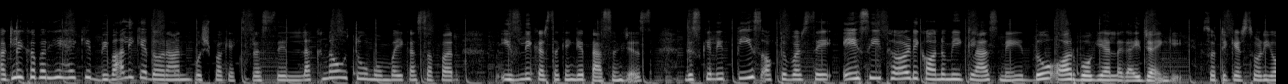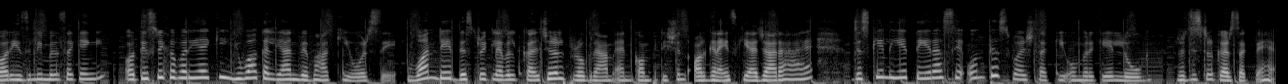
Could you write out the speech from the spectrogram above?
अगली खबर ये है कि दिवाली के दौरान पुष्पक एक्सप्रेस से लखनऊ टू मुंबई का सफ़र इजीली कर सकेंगे पैसेंजर्स जिसके लिए 30 अक्टूबर से एसी थर्ड इकोनॉमी क्लास में दो और बोगियाँ लगाई जाएँगी। सो टिकट्स थोड़ी और इजीली मिल सकेंगी। और तीसरी खबर यह है कि युवा कल्याण विभाग की ओर से one day district level cultural program and competition organise किया जा रहा है, जिसके लिए 13 से 29 वर्ष तक की उम्र के लोग रजिस्टर कर सकते हैं।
